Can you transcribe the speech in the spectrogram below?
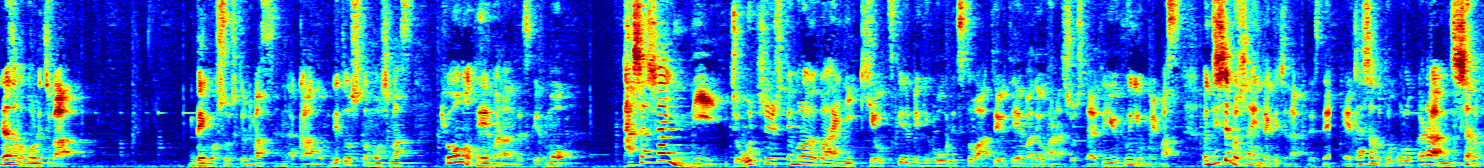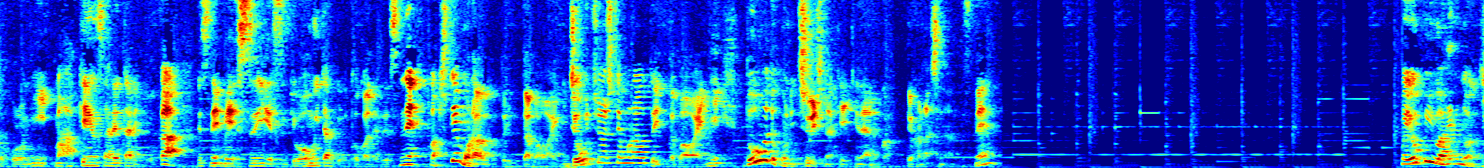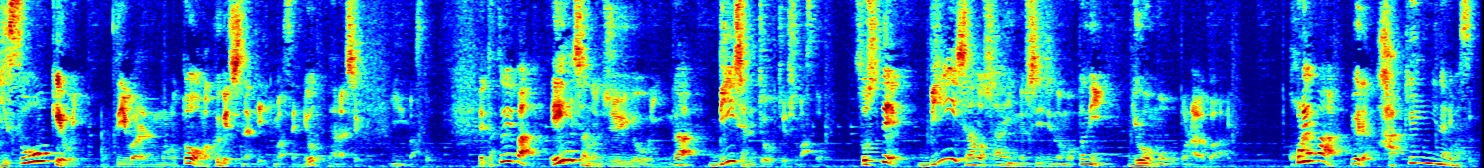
皆様こんにちは弁護士をしております中野秀俊と申します今日のテーマなんですけれども他社社員に常駐してもらう場合に気をつけるべき法律とはというテーマでお話をしたいというふうに思います。自社の社員だけじゃなくてですね、他社のところから自社のところに派遣されたりとかですね、SES 業務委託とかでですね、ま、来てもらうといった場合、常駐してもらうといった場合に、どういうところに注意しなきゃいけないのかっていう話なんですね。まあ、よく言われるのは偽装請負って言われるものと、まあ、区別しなきゃいけませんよって話を言いますと。例えば A 社の従業員が B 社に常駐しますと。そして B 社の社員の指示のもとに業務を行う場合。これはいわゆる派遣になります。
